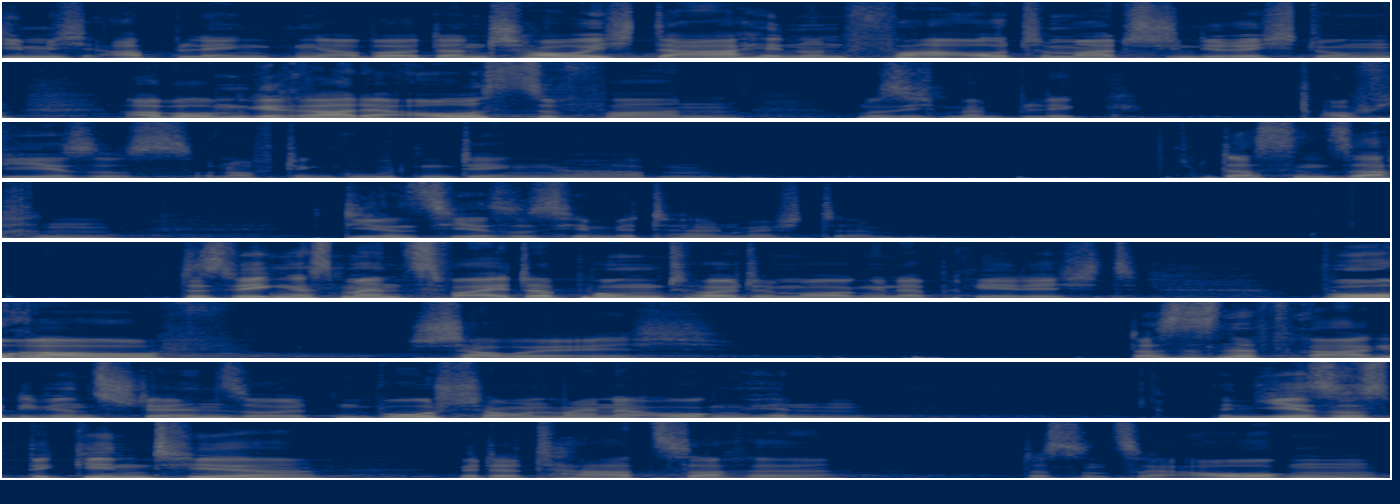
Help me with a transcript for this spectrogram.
die mich ablenken. Aber dann schaue ich dahin und fahre automatisch in die Richtung. Aber um geradeaus zu fahren, muss ich meinen Blick auf Jesus und auf den guten Dingen haben. Das sind Sachen, die die uns Jesus hier mitteilen möchte. Deswegen ist mein zweiter Punkt heute Morgen in der Predigt, worauf schaue ich? Das ist eine Frage, die wir uns stellen sollten. Wo schauen meine Augen hin? Denn Jesus beginnt hier mit der Tatsache, dass unsere Augen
